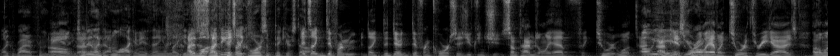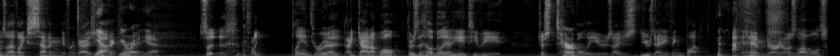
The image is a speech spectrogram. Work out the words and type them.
like right up from the Oh, beginning. So I didn't like to unlock anything, and like it I- was well, just I think pick it's your like- course and pick your stuff. It's like different, like the di- different courses you can sh- sometimes only have like two or well, Oh, on, yeah, on yeah, PS4 you're right. only have like two or three guys. Other ones will have like seven different guys. You yeah, can pick you're from. right. Yeah, So it's like playing through it, I, I got up. Well, there's the hillbilly on the ATV, just terrible to use. I just used anything but him during those levels.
